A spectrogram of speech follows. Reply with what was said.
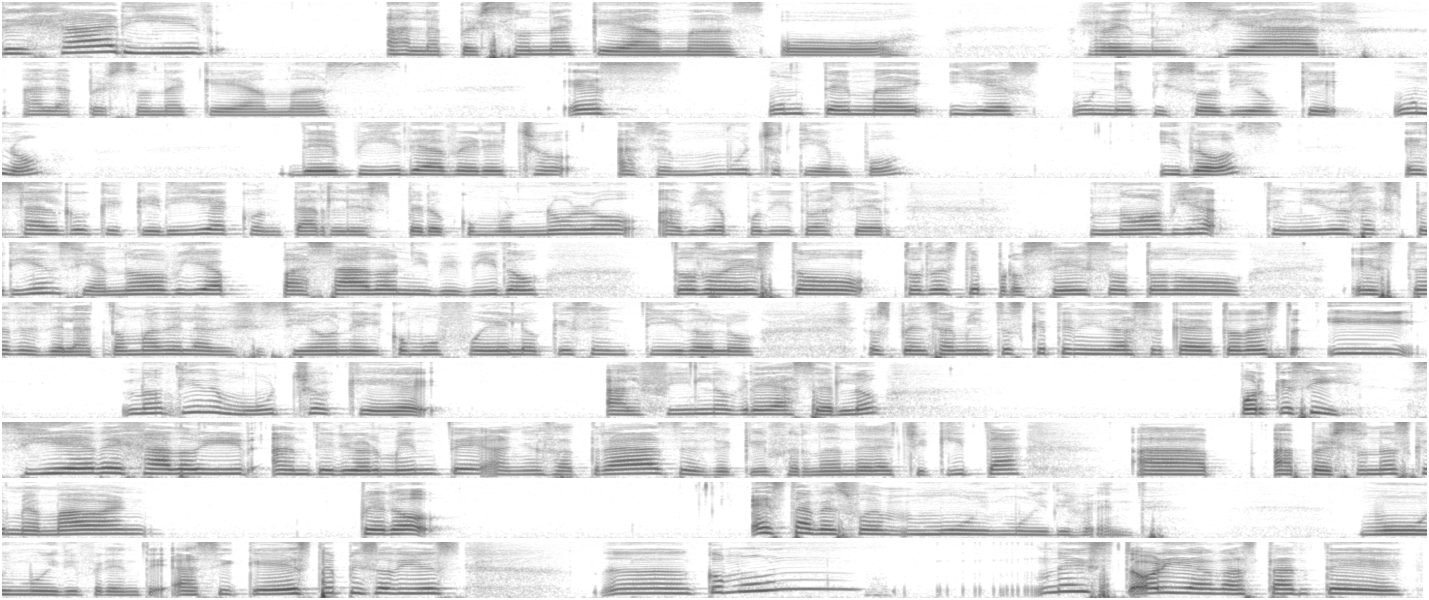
dejar ir a la persona que amas o renunciar a la persona que amas es un tema y es un episodio que uno debí de haber hecho hace mucho tiempo y dos es algo que quería contarles pero como no lo había podido hacer no había tenido esa experiencia no había pasado ni vivido todo esto todo este proceso todo esta desde la toma de la decisión, el cómo fue, lo que he sentido, lo, los pensamientos que he tenido acerca de todo esto. Y no tiene mucho que al fin logré hacerlo, porque sí, sí he dejado ir anteriormente, años atrás, desde que Fernanda era chiquita, a, a personas que me amaban, pero esta vez fue muy, muy diferente muy, muy diferente. Así que este episodio es uh, como un, una historia bastante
